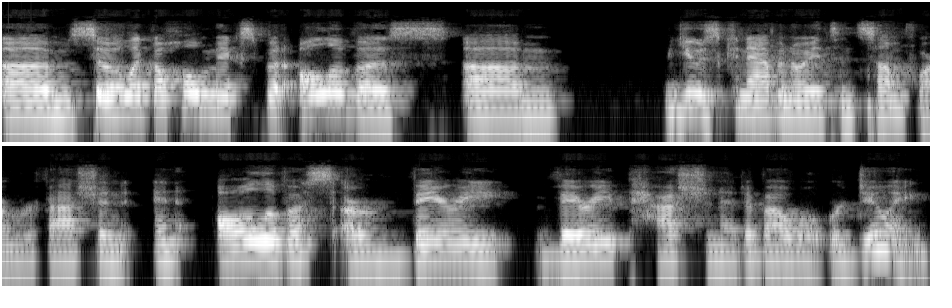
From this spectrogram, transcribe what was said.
Um, so, like a whole mix, but all of us um, use cannabinoids in some form or fashion, and all of us are very, very passionate about what we're doing.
